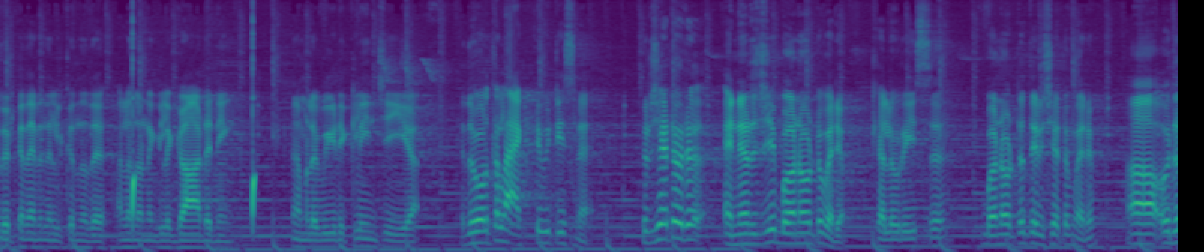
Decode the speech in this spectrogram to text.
ദീർഘനേരം നിൽക്കുന്നത് അല്ലെന്നുണ്ടെങ്കിൽ ഗാർഡനിങ് നമ്മൾ വീട് ക്ലീൻ ചെയ്യുക ഇതുപോലത്തുള്ള ആക്ടിവിറ്റീസിന് തീർച്ചയായിട്ടും ഒരു എനർജി ബേൺ ഔട്ട് വരും. കലോറീസ് ബേൺ ഔട്ട് തീർച്ചയായിട്ടും വരും. ഒരു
